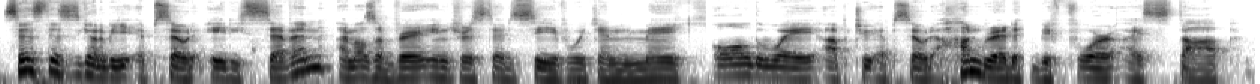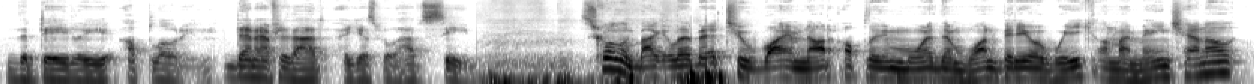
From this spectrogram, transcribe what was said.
since this is going to be episode 87, I'm also very interested to see if we can make all the way up to episode 100 before I stop the daily uploading. Then after that, I guess we'll have to see. Scrolling back a little bit to why I'm not uploading more than one video a week on my main channel,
